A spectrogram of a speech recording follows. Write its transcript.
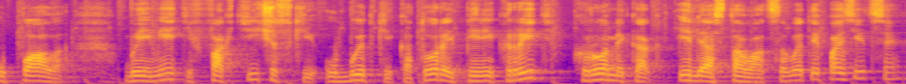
упала, вы имеете фактические убытки, которые перекрыть, кроме как или оставаться в этой позиции,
